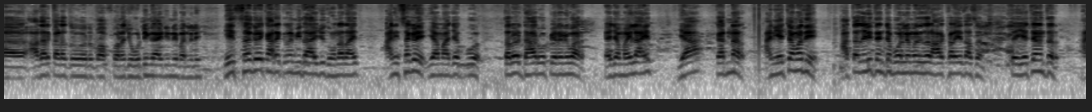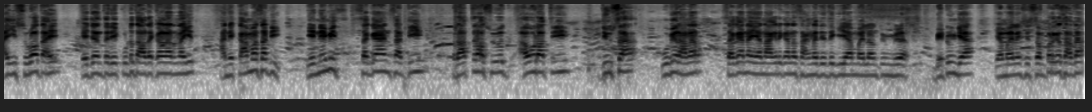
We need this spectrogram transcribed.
आधार कार्डाचं कोणाची कोणाचे वोटिंग आय डीने बनलेले हे सगळे कार्यक्रम इथं आयोजित होणार आहेत. आणि सगळे या माझ्या तरळ धार व पेरणीवार या ज्या महिला आहेत या करणार. आणि याच्यामध्ये आता जरी त्यांच्या बोलण्यामध्ये जर अडखळा येत असेल तर याच्यानंतर हा ही सुरुवात आहे. याच्यानंतर हे कुठंच अडखळणार नाहीत. आणि कामासाठी हे नेहमीच सगळ्यांसाठी रात्रासू अहोरात्री दिवसा उभे राहणार. सगळ्यांना या नागरिकांना सांगण्यात येते की या महिलांना तुम्ही मिळ भेटून घ्या. या महिलांशी संपर्क साधा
